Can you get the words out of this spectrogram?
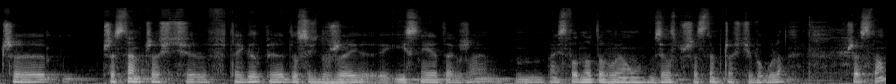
Czy przestępczość w tej grupie dosyć dużej istnieje także? M, Państwo odnotowują wzrost przestępczości w ogóle przez to?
